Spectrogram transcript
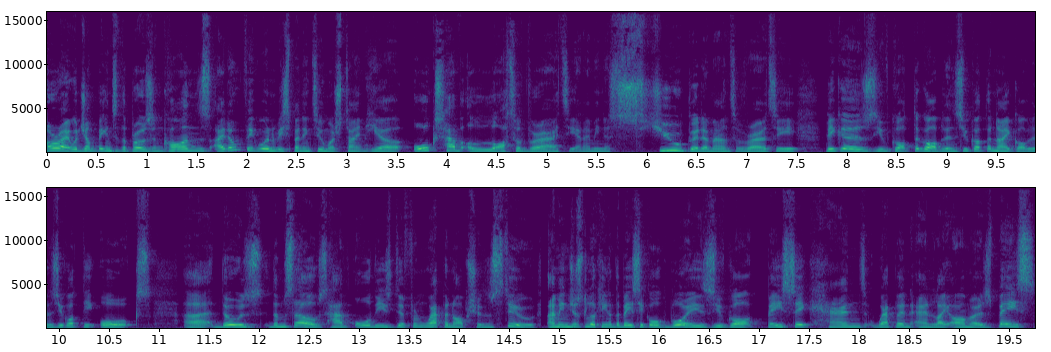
Alright, we're jumping into the pros and cons. I don't think we're going to be spending too much time here. Orcs have a lot of variety, and I mean a stupid amount of variety, because you've got the goblins, you've got the night goblins, you've got the orcs. Uh, those themselves have all these different weapon options too. I mean, just looking at the basic orc boys, you've got basic hand, weapon, and light armor as base,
